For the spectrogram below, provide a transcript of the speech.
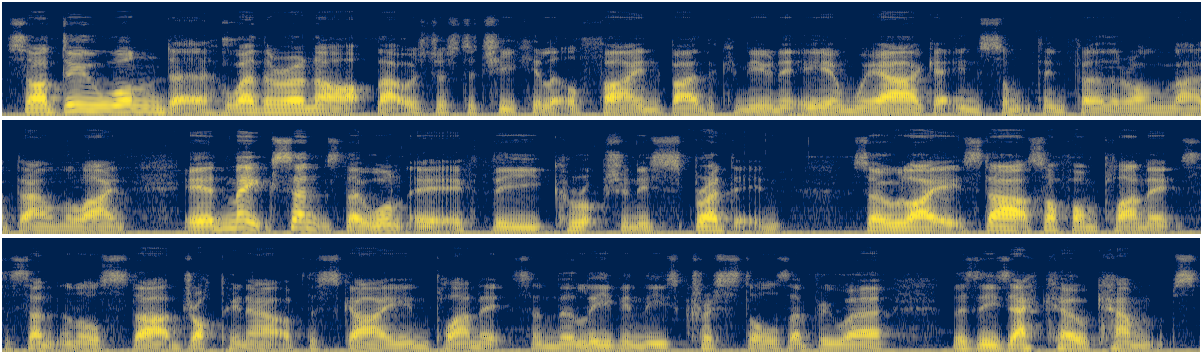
So I do wonder whether or not that was just a cheeky little find by the community and we are getting something further on down the line. It'd make sense though, wouldn't it, if the corruption is spreading so like it starts off on planets, the sentinels start dropping out of the sky in planets and they're leaving these crystals everywhere. There's these echo camps.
